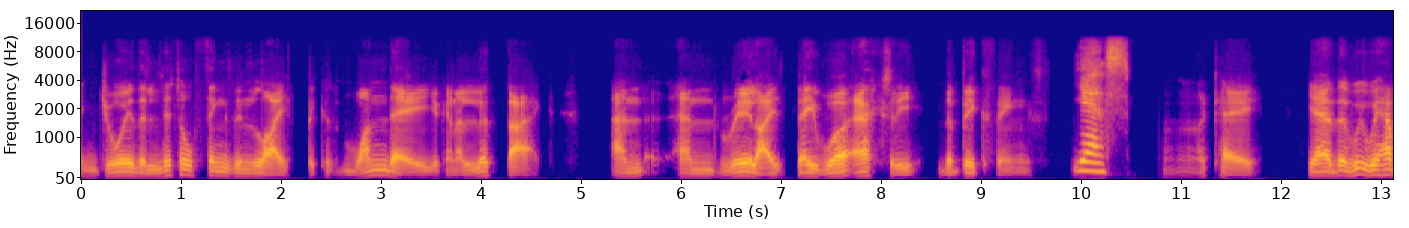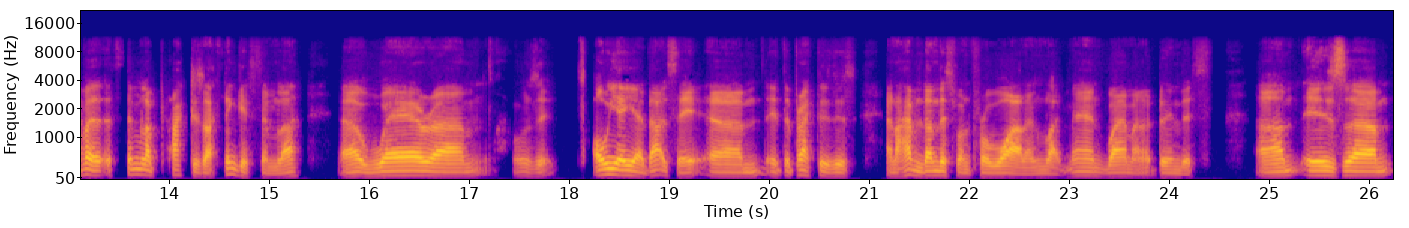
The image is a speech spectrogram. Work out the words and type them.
Enjoy the little things in life because one day you're gonna look back and and realize they were actually the big things. Yes. Ah, Okay. Yeah, the, we, we have a, a similar practice. I think it's similar, uh, where um, what was it? Oh yeah, yeah, that's it. Um, it, the practice is, and I haven't done this one for a while, and I'm like, man, why am I not doing this? Um, is um,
